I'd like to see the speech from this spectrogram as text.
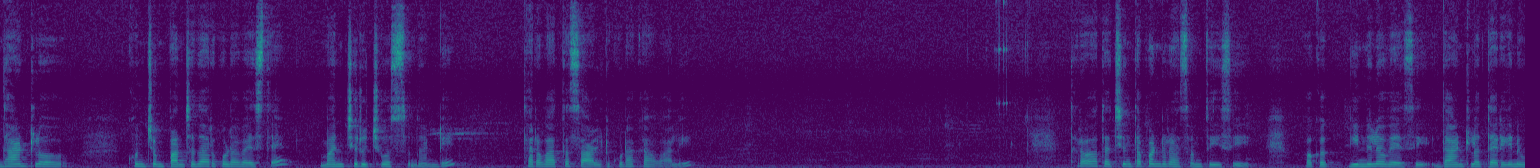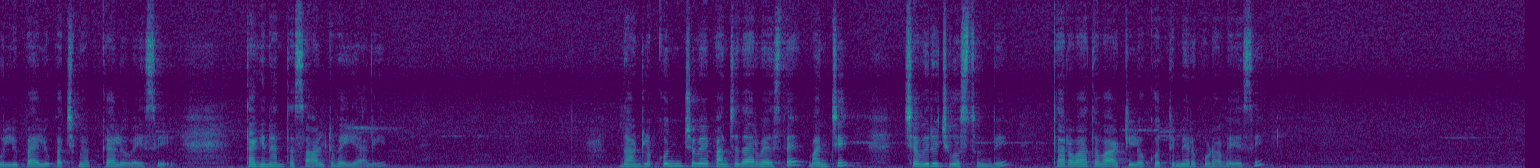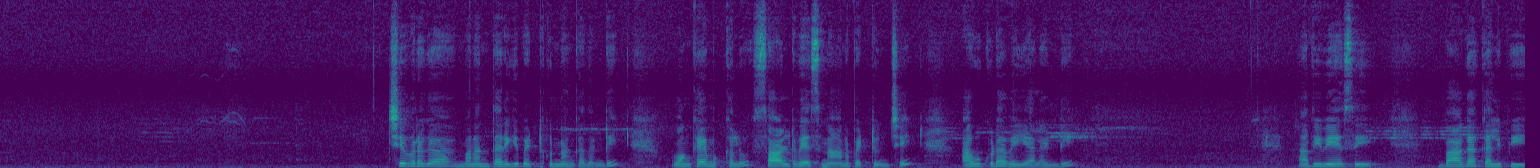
దాంట్లో కొంచెం పంచదార కూడా వేస్తే మంచి రుచి వస్తుందండి. తర్వాత సాల్ట్ కూడా కావాలి. తర్వాత చింతపండు రసం తీసి ఒక గిన్నెలో వేసి దాంట్లో తరిగిన ఉల్లిపాయలు పచ్చిమిరపకాయలు వేసి తగినంత సాల్ట్ వేయాలి. దాంట్లో కొంచెమే పంచదార వేస్తే మంచి చెవి రుచి వస్తుంది. తర్వాత వాటిలో కొత్తిమీర కూడా వేసి చివరగా మనం తరిగి పెట్టుకున్నాం కదండి వంకాయ ముక్కలు సాల్ట్ వేసి నానబెట్టి ఉంచి అవి కూడా వేయాలండి. అవి వేసి బాగా కలిపి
